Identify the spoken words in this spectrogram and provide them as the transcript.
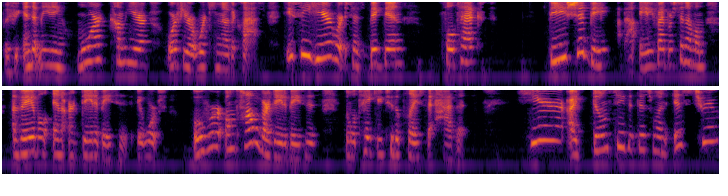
but if you end up needing more, come here, or if you're working another class. Do you see here where it says Big Bend full text? These should be, about 85% of them, available in our databases. It works over on top of our databases and will take you to the place that has it. Here, I don't see that this one is true.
